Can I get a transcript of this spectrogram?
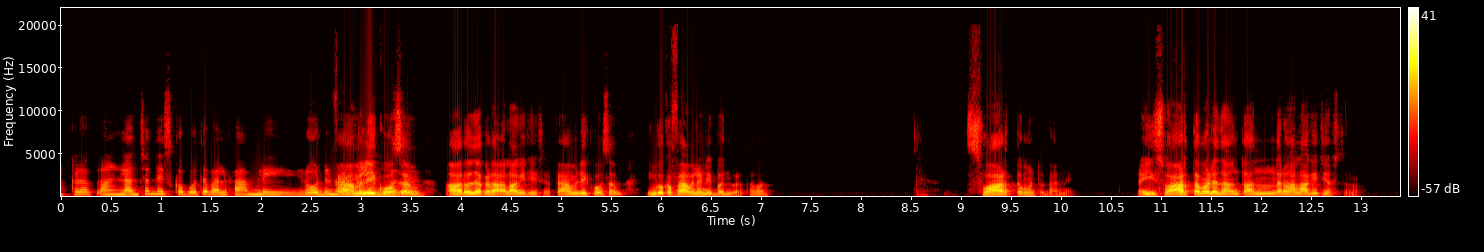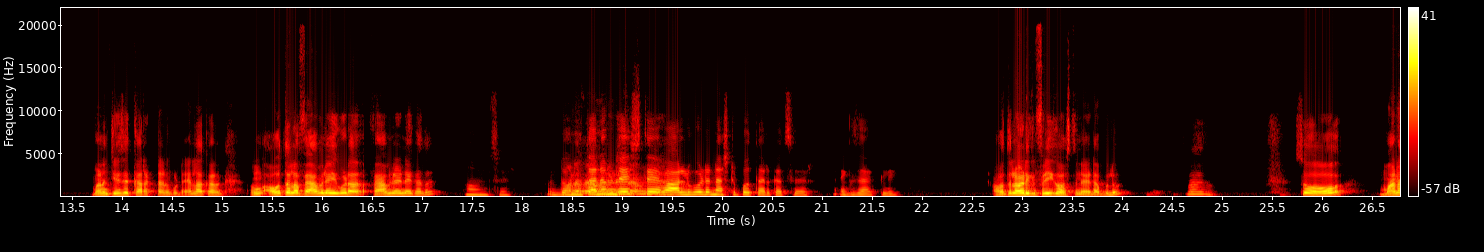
అక్కడ లంచం తీసుకోపోతే వాళ్ళ ఫ్యామిలీ రోడ్డు ఫ్యామిలీ కోసం ఆ రోజు అక్కడ అలాగే చేశారు. ఫ్యామిలీ కోసం ఇంకొక ఫ్యామిలీని ఇబ్బంది పెడతామా స్వార్థం ఉంటుంది దాన్ని. ఈ స్వార్థం అనే దాంతో అందరం అలాగే చేస్తున్నాం. మనం చేసేది కరెక్ట్ అనుకుంటా. ఎలా కరెక్ట్? అవతల ఫ్యామిలీ కూడా ఫ్యామిలీనే కదా? అవును సార్. దొంగతనం చేస్తే. వాళ్ళు కూడా నష్టపోతారు కదా సార్. ఎగ్జాక్ట్లీ అవతల వాడికి ఫ్రీగా వస్తున్నాయి డబ్బులు. సో మన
